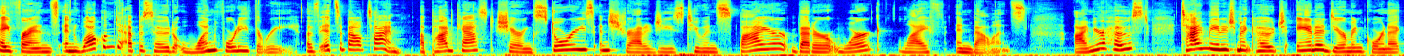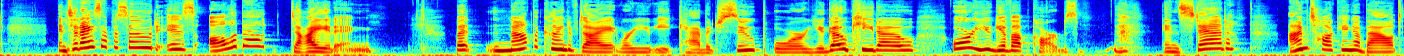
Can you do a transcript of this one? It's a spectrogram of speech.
Hey, friends, and welcome to episode 143 of It's About Time, a podcast sharing stories and strategies to inspire better work, life, and balance. I'm your host, time management coach Anna Dearmon Kornick, and today's episode is all about dieting. But not the kind of diet where you eat cabbage soup or you go keto or you give up carbs. Instead, I'm talking about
